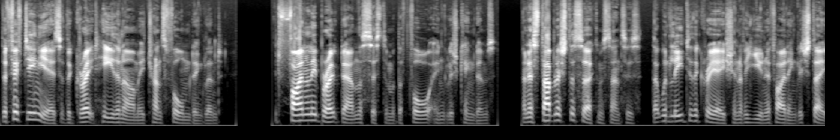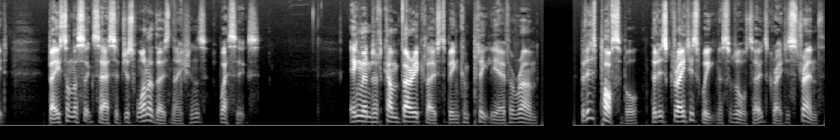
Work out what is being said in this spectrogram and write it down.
The fifteen years of the great heathen army transformed England. It finally broke down the system of the four English kingdoms and established the circumstances that would lead to the creation of a unified English state, based on the success of just one of those nations, Wessex. England had come very close to being completely overrun, but it's possible that its greatest weakness was also its greatest strength.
